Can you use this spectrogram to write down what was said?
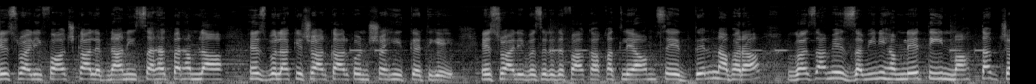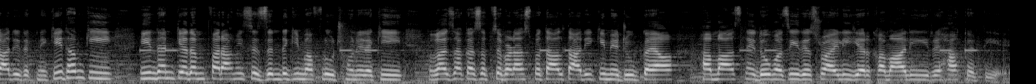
इसराइली फौज का लेबनानी सरहद पर हमला। हिजबुल्ला के चार कारकुन शहीद कर दिए। इसराइली वज़ीर दिफा का कत्लेआम से दिल न भरा। गजा में जमीनी हमले तीन माह तक जारी रखने की धमकी। ईंधन की अदम फराहमी से ज़िंदगी मफलूज होने लगी। गजा का सबसे बड़ा अस्पताल तारीकी में डूब गया। हमास ने दो मजीद इसराइली यरकमाली रिहा कर दिए।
